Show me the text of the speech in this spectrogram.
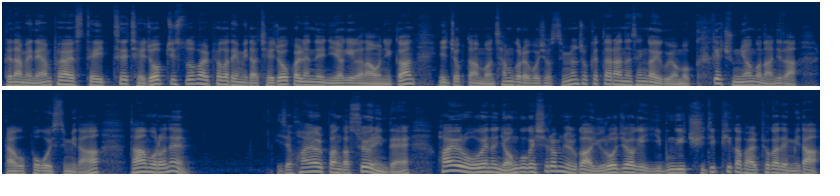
그 다음에 엠파이어 스테이트 제조업 지수도 발표가 됩니다. 제조업 관련된 이야기가 나오니까 이쪽도 한번 참고를 해보셨으면 좋겠다라는 생각이고요. 뭐 크게 중요한 건 아니다라고 보고 있습니다. 다음으로는 이제 화요일 밤과 수요일인데 화요일 오후에는 영국의 실업률과 유로 지역의 2분기 GDP가 발표가 됩니다.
